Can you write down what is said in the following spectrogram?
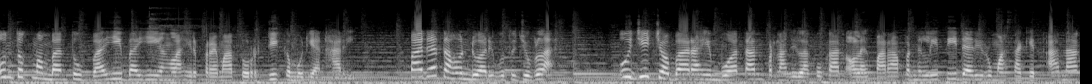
untuk membantu bayi-bayi yang lahir prematur di kemudian hari. Pada tahun 2017, uji coba rahim buatan pernah dilakukan oleh para peneliti dari Rumah Sakit Anak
